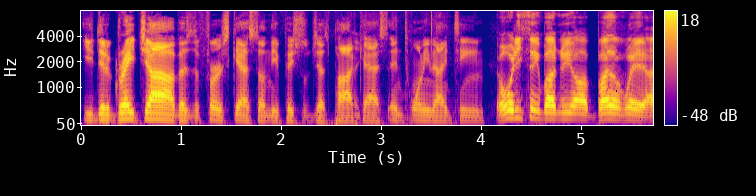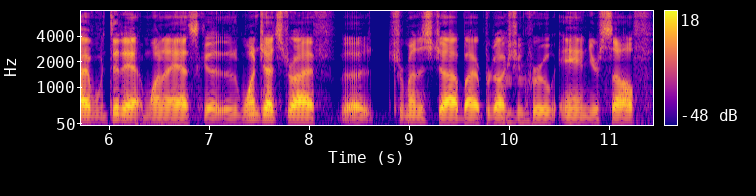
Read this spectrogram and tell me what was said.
you did a great job as the first guest on the official Jets podcast in 2019. Oh, What do you think about New York? By the way, I did want to ask uh, One Jets Drive. Uh, tremendous job by our production Mhm. crew and yourself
